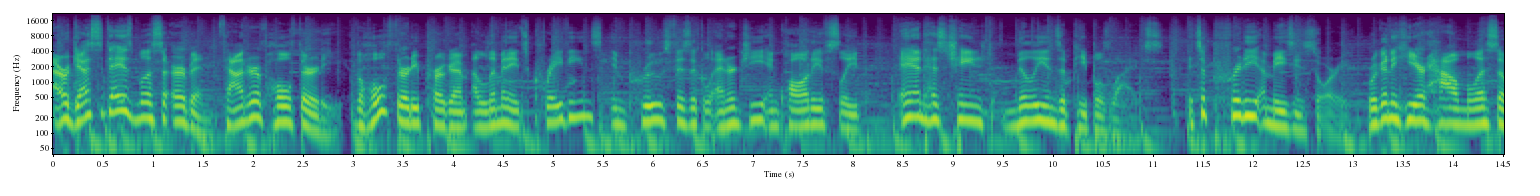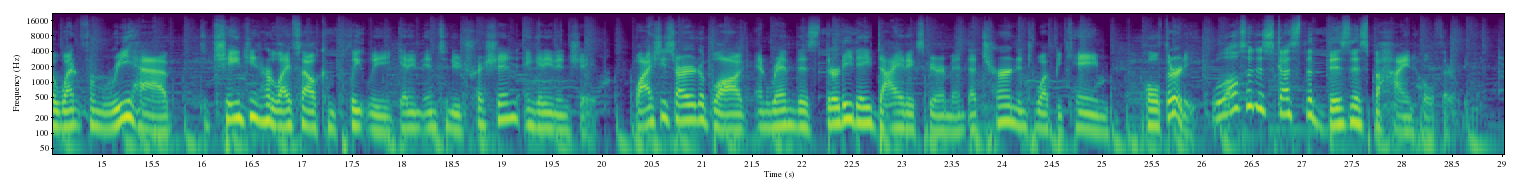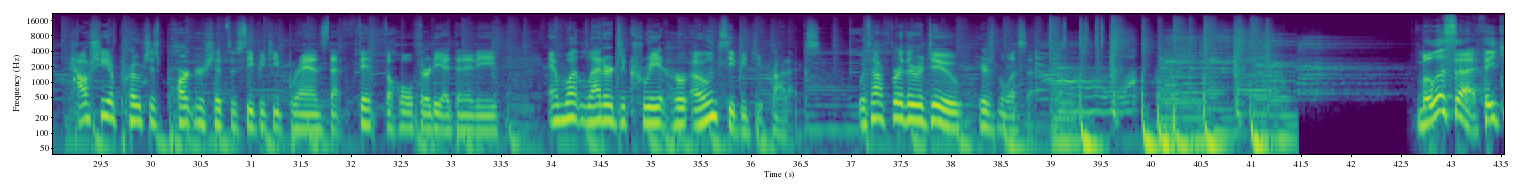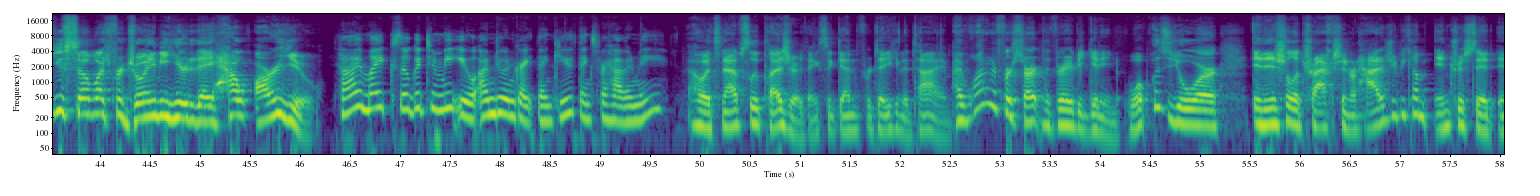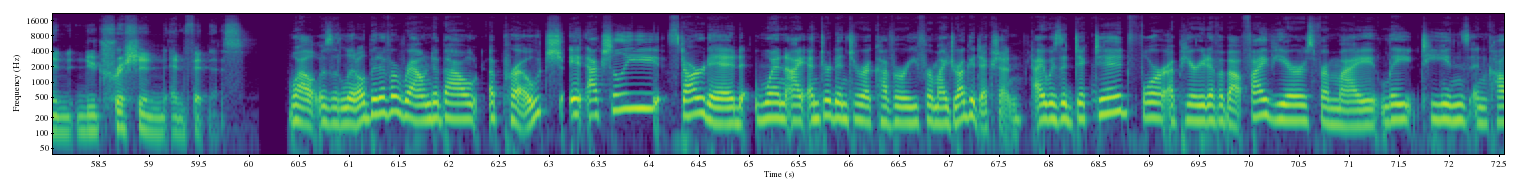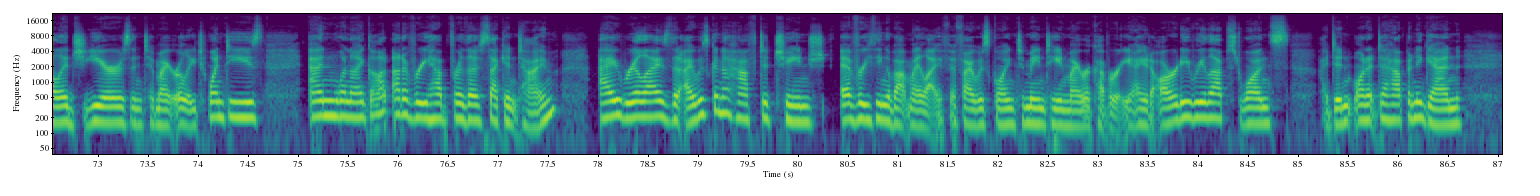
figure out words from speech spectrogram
Our guest today is Melissa Urban, founder of Whole 30. The Whole 30 program eliminates cravings, improves physical energy and quality of sleep, and has changed millions of people's lives. It's a pretty amazing story. We're going to hear how Melissa went from rehab to changing her lifestyle completely, getting into nutrition and getting in shape. Why she started a blog and ran this 30 day diet experiment that turned into what became Whole 30. We'll also discuss the business behind Whole 30 how she approaches partnerships of CPG brands that fit the Whole 30 identity, and what led her to create her own CPG products. Without further ado, here's Melissa. Melissa, thank you so much for joining me here today. How are you? Hi, Mike. So good to meet you. I'm doing great. Thank you. Thanks for having me. Oh, it's an absolute pleasure. Thanks again for taking the time. I wanted to first start at the very beginning. What was your initial attraction, or how did you become interested in nutrition and fitness? Well, it was a little bit of a roundabout approach. It actually started when I entered into recovery for my drug addiction. I was addicted for a period of about five years from my late teens and college years into my early 20s. And when I got out of rehab for the second time, I realized that I was going to have to change everything about my life if I was going to maintain my recovery. I had already relapsed once, I didn't want it to happen again.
